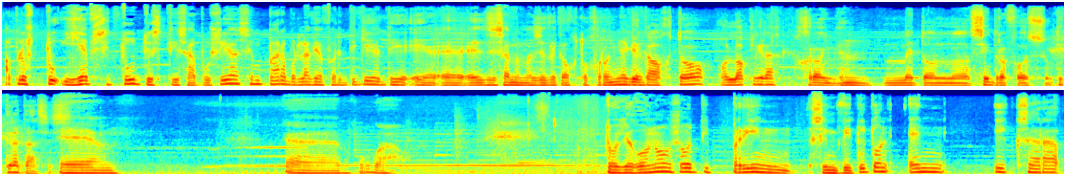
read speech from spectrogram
απλώς του, η γεύση τούτης της απουσίας είναι πάρα πολλά διαφορετική γιατί ε, ε, ε, ζήσαμε μαζί 18 χρόνια και 18 ολόκληρα χρόνια με τον ε, σύντροφό σου. Τι κρατάς εσύ. Ε, ε, wow. Το γεγονός ότι πριν συμβεί τούτον εν ήξερα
